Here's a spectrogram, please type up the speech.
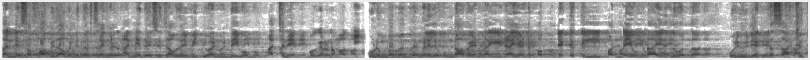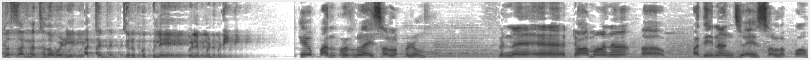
തന്റെ സഭാപിതാവിന്റെ ദർശനങ്ങൾ അന്യദേശത്ത് അവതരിപ്പിക്കുവാൻ ദൈവം അച്ഛനെ ഉപകരണമാക്കി. കുടുംബ ബന്ധങ്ങളിൽ ഉണ്ടാവേണ്ട ഇഴയടുപ്പം രക്തത്തിൽ പണ്ടേ ഉണ്ടായിരുന്നുവെന്ന് ഒരു രക്തസാക്ഷിത്വ സന്നദ്ധത വഴി അച്ഛൻ ചെറുപ്പത്തിലെ വെളിപ്പെടുത്തി. പന്ത്രണ്ട് വയസ്സുള്ളപ്പോഴും പിന്നെ ടോമോന് പതിനഞ്ച് വയസ്സുള്ളപ്പം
